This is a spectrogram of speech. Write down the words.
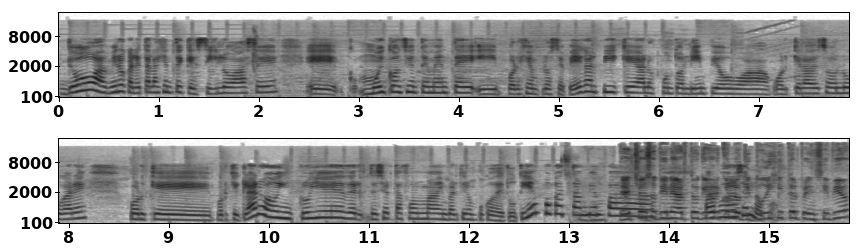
yo admiro caleta a la gente que sí lo hace eh, muy conscientemente y, por ejemplo, se pega el pique a los puntos limpios o a cualquiera de esos lugares, porque, porque claro, incluye de, de cierta forma invertir un poco de tu tiempo ¿cachai? también para... De hecho, eso tiene harto que ver con lo que tú dijiste al principio,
